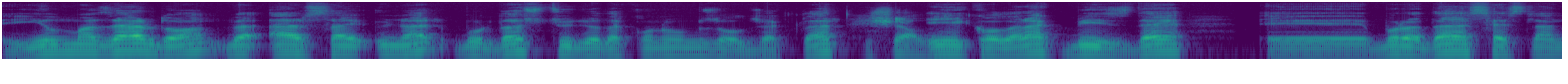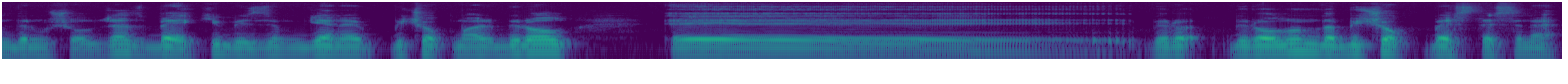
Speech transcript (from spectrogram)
Yılmaz Erdoğan ve Ersay Üner burada stüdyoda konuğumuz olacaklar. İnşallah. İlk olarak biz de eee, burada seslendirmiş olacağız. Belki bizim gene birçok Birol eee Bir- Birol'un da birçok bestesine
